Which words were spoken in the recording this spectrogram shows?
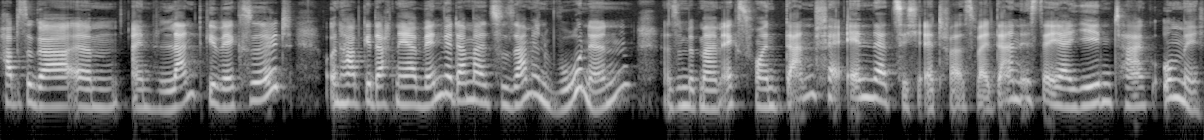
habe sogar ähm, ein Land gewechselt und habe gedacht, naja, wenn wir dann mal zusammen wohnen, also mit meinem Ex-Freund, dann verändert sich etwas, weil dann ist er ja jeden Tag um mich.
